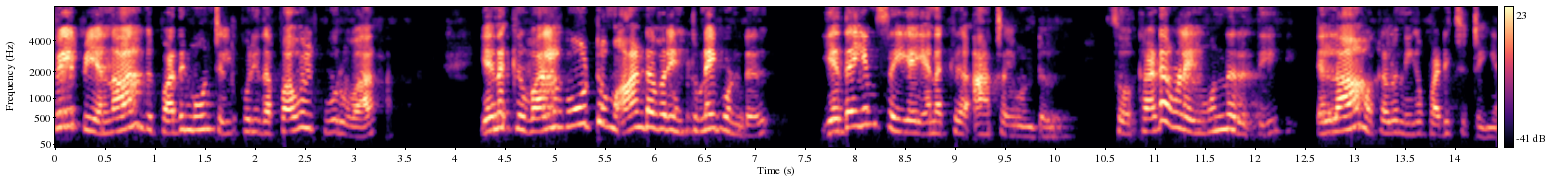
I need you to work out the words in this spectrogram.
பிலிப்பிய நான்கு பதிமூன்றில் புனித பவுல் கூறுவார் எனக்கு வலுவூட்டும் ஆண்டவரின் துணை கொண்டு எதையும் செய்ய எனக்கு ஆற்றல் உண்டு. சோ கடவுளை முன்னிறுத்தி எல்லா மக்களும் நீங்க படிச்சிட்டீங்க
